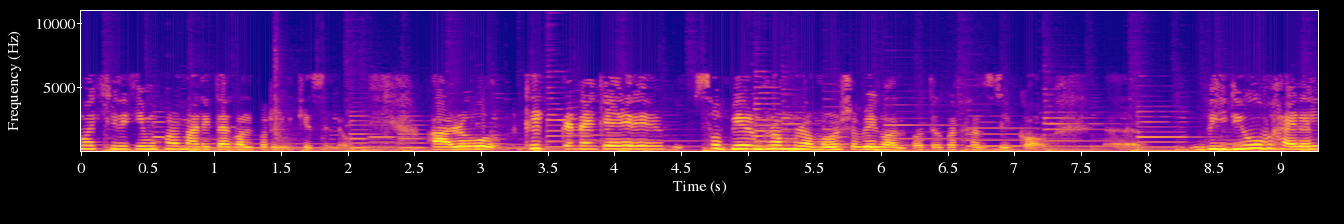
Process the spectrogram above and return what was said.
মই খিৰিকী মুখৰ মালিতা গল্পটো লিখিছিলো। আৰু ঠিক তেনেকে ছবিৰ ভ্ৰম ভ্ৰমৰ ছবি গল্পটোৰ কথা যদি কওঁ ভিডিঅ' ভাইৰেল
